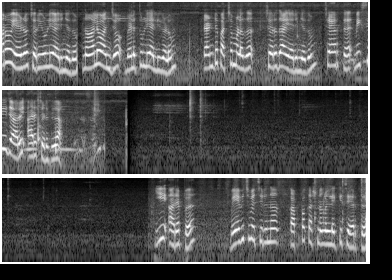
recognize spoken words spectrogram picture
ആറോ ഏഴോ ചെറിയുള്ളി അരിഞ്ഞതും നാലോ അഞ്ചോ വെളുത്തുള്ളി അല്ലികളും രണ്ട് പച്ചമുളക് ചെറുതായി അരിഞ്ഞതും ചേർത്ത് മിക്സി ജാറിൽ അരച്ചെടുക്കുക. ഈ അരപ്പ് വേവിച്ചു വെച്ചിരുന്ന കപ്പ കഷ്ണങ്ങളിലേക്ക് ചേർത്ത്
